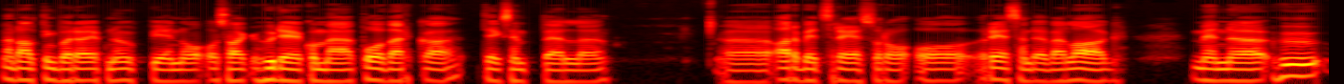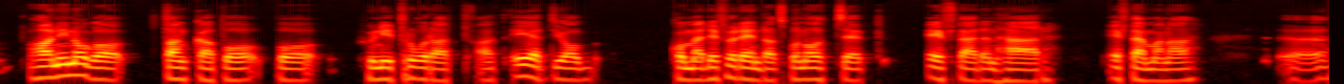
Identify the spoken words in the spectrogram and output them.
när allting börjar öppna upp igen och, och saker, hur det kommer påverka till exempel uh, arbetsresor och, och resande överlag. Men uh, hur, har ni några tankar på, på hur ni tror att, att ert jobb kommer det förändras på något sätt efter den här, efter man har uh,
